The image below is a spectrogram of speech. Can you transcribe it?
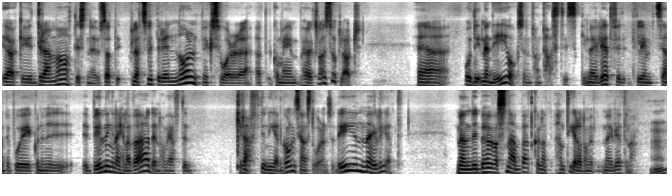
ökar ju dramatiskt nu. Så att plötsligt blir det enormt mycket svårare att komma in på högskolan såklart. Eh, och det, men det är ju också en fantastisk möjlighet. För till exempel på ekonomiutbildningarna i hela världen har vi haft en kraftig nedgång de senaste åren. Så det är ju en möjlighet. Men vi behöver vara snabba att kunna hantera de möjligheterna. Mm,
